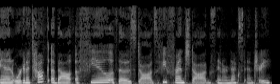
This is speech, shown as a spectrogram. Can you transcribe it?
And we're going to talk about a few of those dogs, a few French dogs in our next entry.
